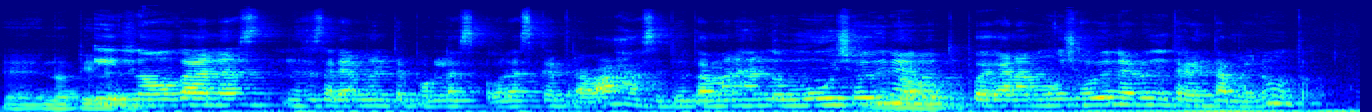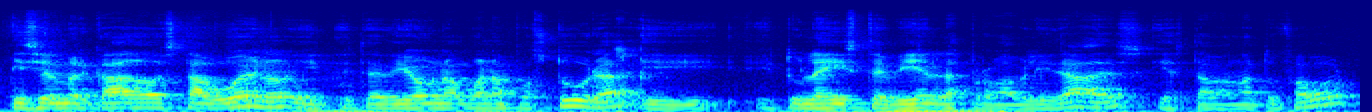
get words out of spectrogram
Eh, no tienes... Y no ganas necesariamente por las horas que trabajas. Si tú estás manejando mucho dinero, tú puedes ganar mucho dinero en 30 minutos. Y si el mercado está bueno y, te dio una buena postura y, y, tú leíste bien las probabilidades y estaban a tu favor,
